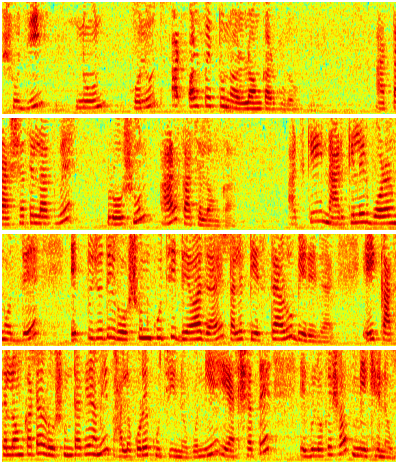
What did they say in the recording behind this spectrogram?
সুজি, নুন, হলুদ আর অল্প একটু লঙ্কার গুঁড়ো। আর তার সাথে লাগবে রসুন আর কাঁচা লঙ্কা। আজকে এই নারকেলের বড়ার মধ্যে একটু যদি রসুন কুচি দেওয়া যায়, তাহলে টেস্টটা আরও বেড়ে যায়। এই কাঁচা লঙ্কাটা রসুনটাকে আমি ভালো করে কুচিয়ে নেব। নিয়ে একসাথে এগুলোকে সব মেখে নেব।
